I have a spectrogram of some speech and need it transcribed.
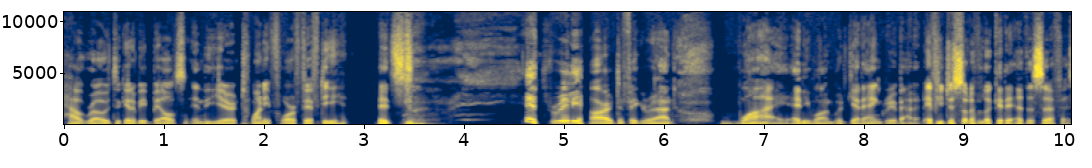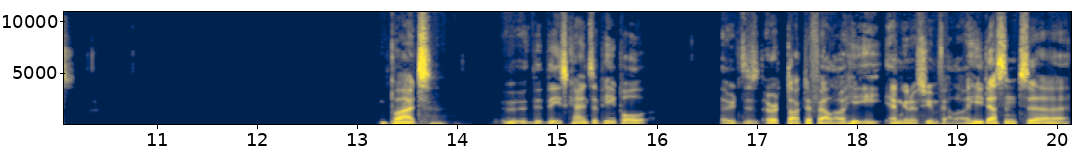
how roads are going to be built in the year 2450, it's, it's really hard to figure out why anyone would get angry about it if you just sort of look at it at the surface. But th- these kinds of people, this Earth Doctor fellow, he, I'm going to assume fellow, he doesn't, uh,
